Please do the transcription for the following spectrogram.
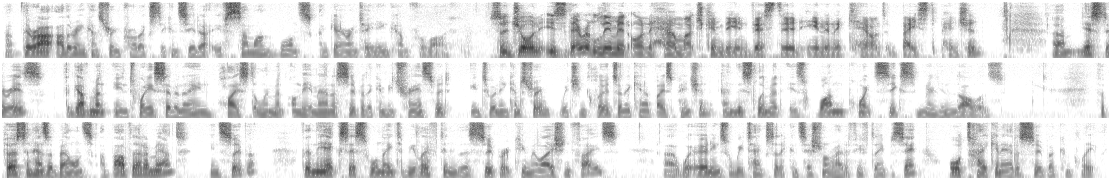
Uh, there are other income stream products to consider if someone wants a guaranteed income for life. So, John, is there a limit on how much can be invested in an account based pension? Um, yes, there is. The government in 2017 placed a limit on the amount of super that can be transferred into an income stream, which includes an account based pension, and this limit is $1.6 million. If a person has a balance above that amount in super, then the excess will need to be left in the super accumulation phase, uh, where earnings will be taxed at a concessional rate of 15% or taken out of super completely.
